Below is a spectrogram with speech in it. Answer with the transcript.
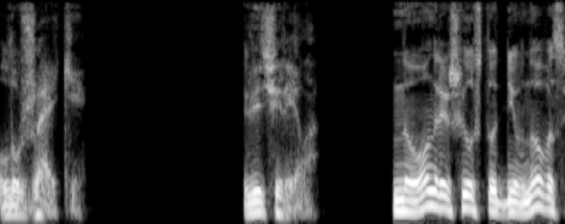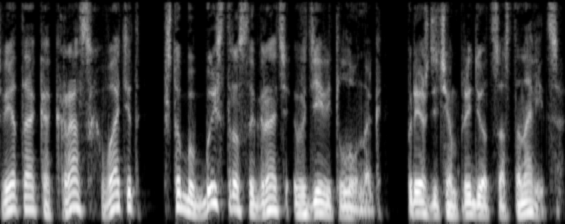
лужайки. Вечерело. Но он решил, что дневного света как раз хватит, чтобы быстро сыграть в девять лунок, прежде чем придется остановиться.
